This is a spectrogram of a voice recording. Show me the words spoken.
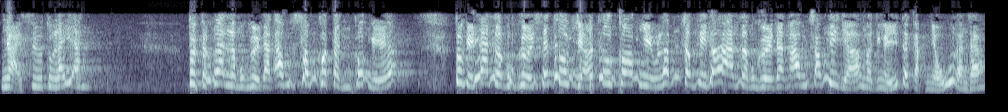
Ngày xưa tôi lấy anh tôi tưởng anh là một người đàn ông sống có tình, có nghĩa. Tôi nghĩ anh là một người sẽ thương vợ, thương con nhiều lắm. Trong khi đó anh là một người đàn ông sống với vợ mà chỉ nghĩ tới cặp nhũ là sao?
